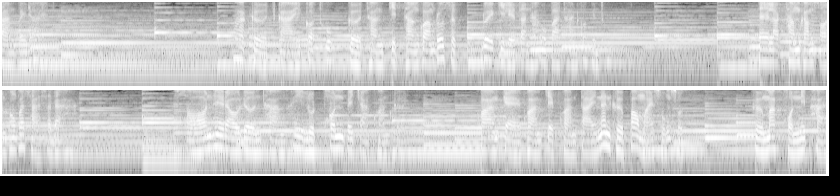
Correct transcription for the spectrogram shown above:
ตามไปได้ ว่าเกิดกายก็ทุกข์เกิดทางจิตทางความรู้สึกด้วยกิเลสตัณหาอุปาทานก็เป็นทุกข์แต่หลักธรรมคำสอนของพระศาสดา สอนให้เราเดินทางให้หลุดพ้นไปจากความเกิด ความแก่ความเจ็บความตายนั่นคือเป้าหมายสูงสุด คือมรรคผลนิพพาน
